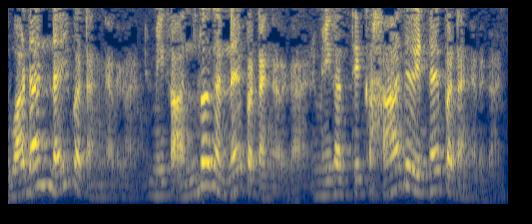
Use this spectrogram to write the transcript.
වඩන්නයි පටන් අරගන්නේ. මේක අඳුර ගන්නයි පටන් අරගන්නේ. මේකත් එක්ක හාද වෙන්නයි පටන් අරගන්නේ.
